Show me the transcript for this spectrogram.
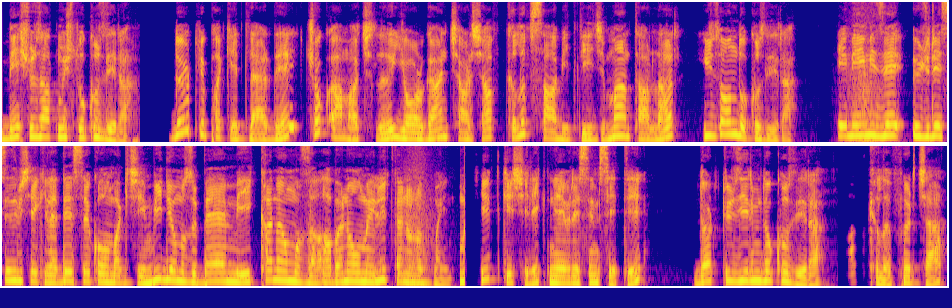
569 lira. Dörtlü paketlerde çok amaçlı yorgan, çarşaf, kılıf sabitleyici mantarlar 119 lira. Emeğimize ücretsiz bir şekilde destek olmak için videomuzu beğenmeyi, kanalımıza abone olmayı lütfen unutmayın. Çift kişilik nevresim seti 429 lira. Atkılı fırça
